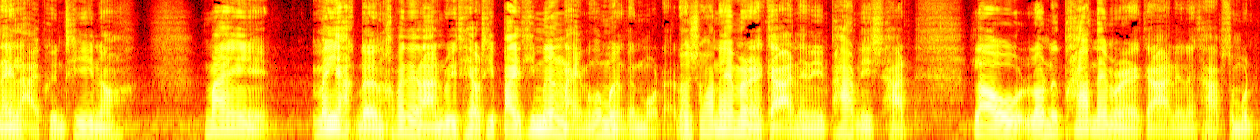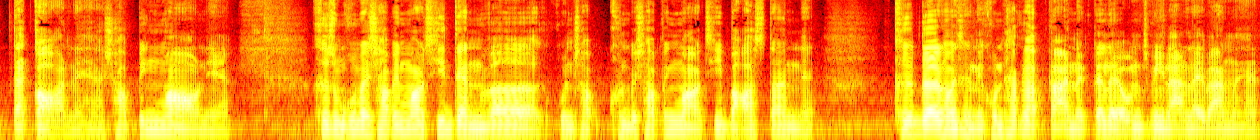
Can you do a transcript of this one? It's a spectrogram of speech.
ในหลายพื้นที่เนาะไม่ ไม่อยากเดินเข้าไปในร้าน retail ที่ไปที่เมืองไหนมันก็เหมือนกันหมดอะโดยเฉพาะในอเมริกาในนี้ภาพนี้ชัด เราเรานึกภาพในอเมริกาเนี่ยนะครับสมมติแต่ก่อนนะฮะ shopping mall เนี่ยคือสมมติคุณไป shopping mall ที่เดนเวอร์คุณช็อปคุณไป shopping mall ที่บอสตันเนี่ยคือเดินเข้าไปถึงนี่คุณแทบหลับตานึกได้เลยว่ามันจะมีร้านอะไรบ้างนะฮะ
